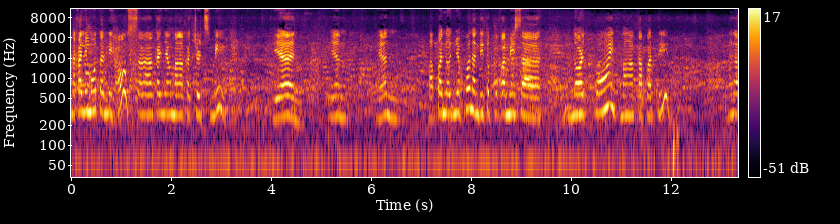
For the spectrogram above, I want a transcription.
nakalimutan ni host sa kanyang mga ka-church mate. Ayan. Ayan. Ayan. Papanood niyo po, nandito po kami sa North Point, mga kapatid. Mga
